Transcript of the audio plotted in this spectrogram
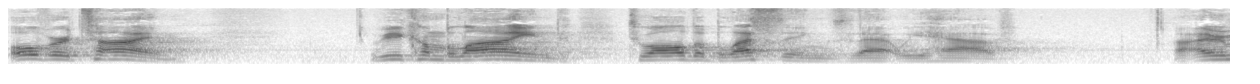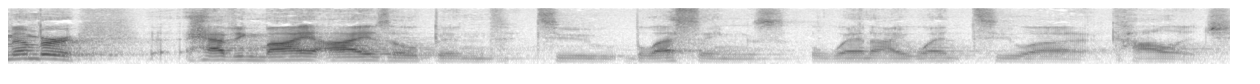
over time. We become blind to all the blessings that we have. I remember having my eyes opened to blessings when I went to uh, college.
